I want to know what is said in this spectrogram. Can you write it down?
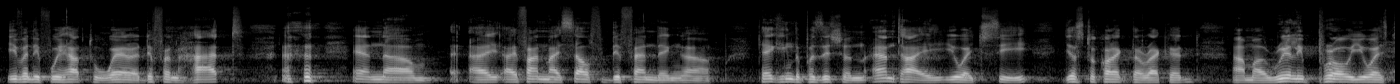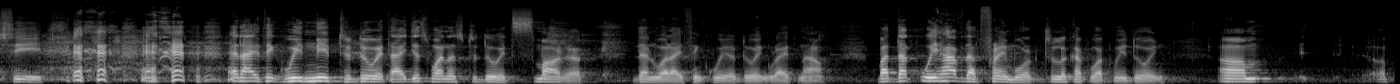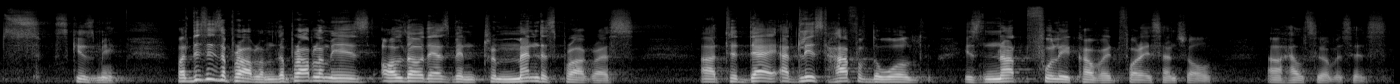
Even if we had to wear a different hat, and um, I, I, found myself defending, uh, taking the position anti-UHC, just to correct the record, I'm a really pro UHC, and I think we need to do it. I just want us to do it smarter than what I think we are doing right now. But that we have that framework to look at what we're doing. Um, oops, excuse me. But this is the problem. The problem is, although there's been tremendous progress, uh, today at least half of the world is not fully covered for essential uh, health services.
